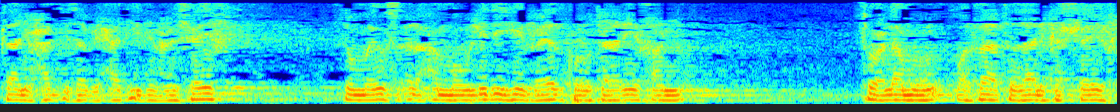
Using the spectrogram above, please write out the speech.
كان يحدث بحديث عن شيخ ثم يسأل عن مولده فيذكر تاريخا تعلم وفاة ذلك الشيخ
